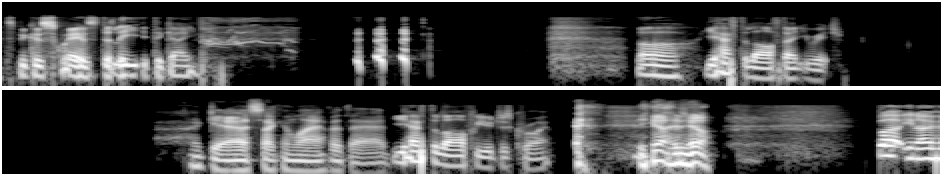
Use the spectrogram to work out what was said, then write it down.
it's because Square's deleted the game. oh, you have to laugh, don't you, Rich? I guess I can laugh at that. You have to laugh or you just cry. Yeah, I know. But you know,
